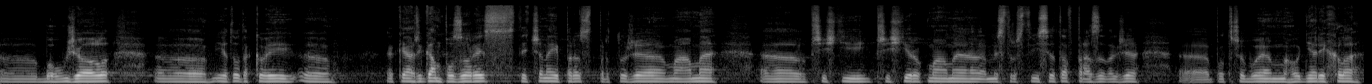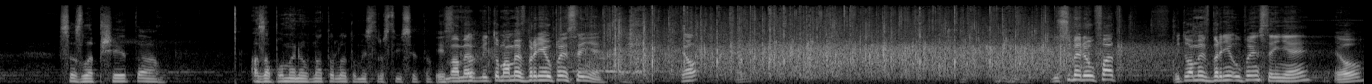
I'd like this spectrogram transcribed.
uh, bohužel uh, je to takový, jak já říkám, pozory, styčený prst, protože máme příští, příští rok máme mistrovství světa v Praze, takže potřebujeme hodně rychle se zlepšit a, a zapomenout na tohleto mistrovství světa. Máme, my to máme v Brně úplně stejně. Jo, Musíme doufat, my to máme v Brně úplně stejně, jo,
